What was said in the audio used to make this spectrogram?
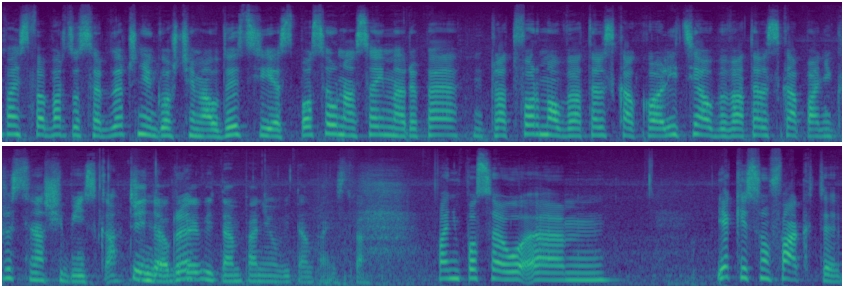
Witam Państwa bardzo serdecznie. Gościem audycji jest poseł na Sejm RP Platforma Obywatelska, Koalicja Obywatelska, pani Krystyna Sibińska. Dzień, dobry. witam panią, witam państwa. Pani poseł, em, jakie są fakty?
